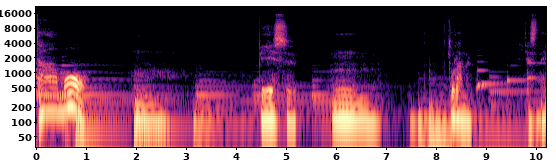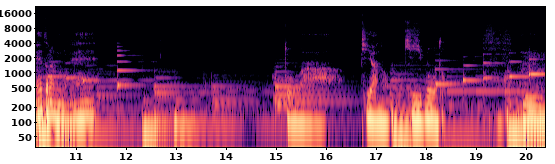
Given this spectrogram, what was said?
ターもうんベースうんドラム。いいですねドラムもね。あとはピアノキーボード。うん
